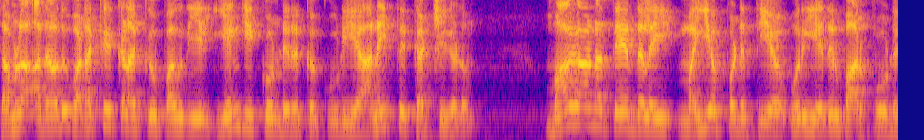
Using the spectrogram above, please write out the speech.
தமிழ அதாவது வடக்கு கிழக்கு பகுதியில் இயங்கிக் கொண்டிருக்கக்கூடிய அனைத்து கட்சிகளும் மாகாண தேர்தலை மையப்படுத்திய ஒரு எதிர்பார்ப்போடு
